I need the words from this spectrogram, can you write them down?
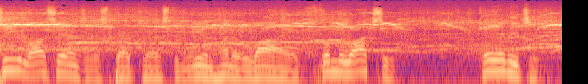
KMET Los Angeles, broadcasting Ian Hunter live from the Roxy. KMET.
